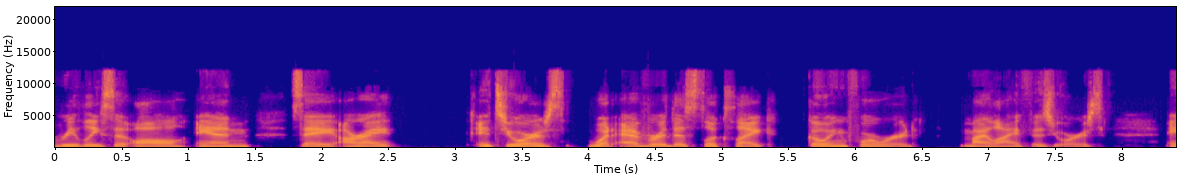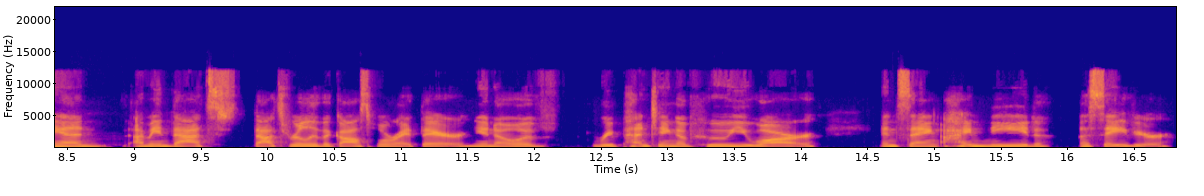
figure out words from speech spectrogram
release it all and say, all right, it's yours. Whatever this looks like going forward, my life is yours. And I mean, that's that's really the gospel right there, you know, of repenting of who you are and saying, I need a savior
